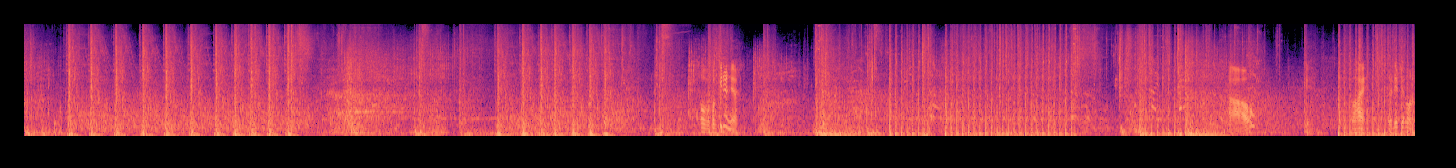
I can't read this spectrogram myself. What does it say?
Oh, wo kommt die denn her? Au. Okay. Oh, hi. Er lebt ja immer noch.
